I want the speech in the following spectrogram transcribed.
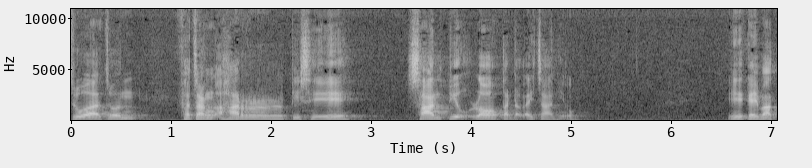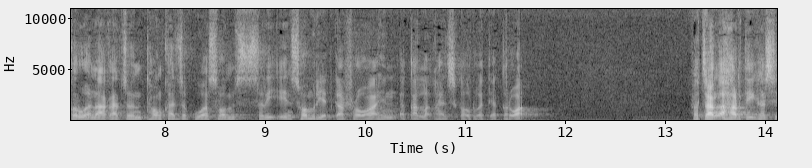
จัวจนฟจังอาหารติเสสานปิวลองกันดักไอจานี่องเอกายบากรัวนาคาจนทองขันสกัวสมสรีอินสมเรียดกับรัวหินอากาศละขันสกัวรัวเตะกรัวพระจังอาหารที่ข้าเส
